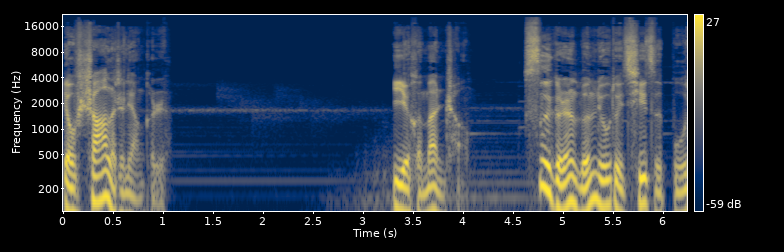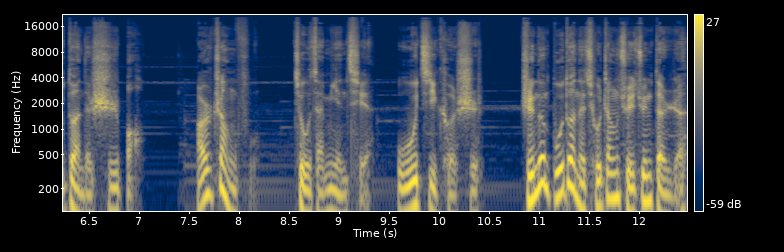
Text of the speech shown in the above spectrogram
要杀了这两个人。夜很漫长，四个人轮流对妻子不断的施暴，而丈夫就在面前无计可施。只能不断的求张学军等人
